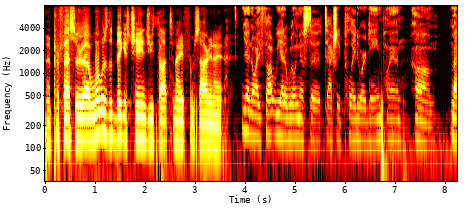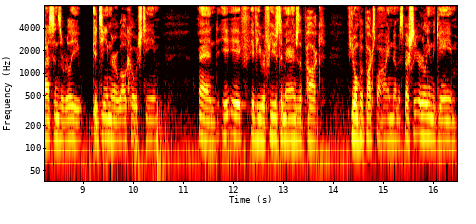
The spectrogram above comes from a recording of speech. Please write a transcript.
Uh, Professor, uh, what was the biggest change you thought tonight from Saturday night? Yeah, no, I thought we had a willingness to, to actually play to our game plan. Um, Madison's a really good team. They're a well coached team. And if, if you refuse to manage the puck, if you don't put pucks behind them, especially early in the game,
